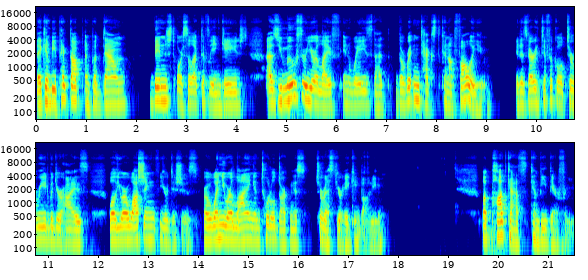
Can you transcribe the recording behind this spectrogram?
They can be picked up and put down, binged or selectively engaged as you move through your life in ways that the written text cannot follow you. It is very difficult to read with your eyes while you are washing your dishes or when you are lying in total darkness to rest your aching body. But podcasts can be there for you.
